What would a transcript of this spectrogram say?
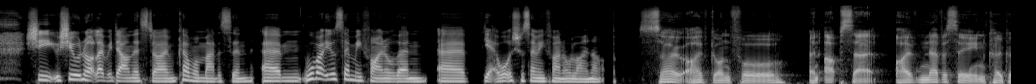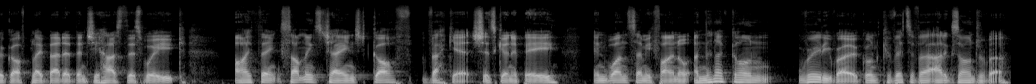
she she will not let me down this time. Come on, Madison. Um, what about your semi final then? Uh, yeah, what's your semi final lineup? So I've gone for an upset. I've never seen Coco Gauff play better than she has this week. I think something's changed. Gauff Vekic is going to be in one semi final. And then I've gone really rogue on Kvitova Alexandrova.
